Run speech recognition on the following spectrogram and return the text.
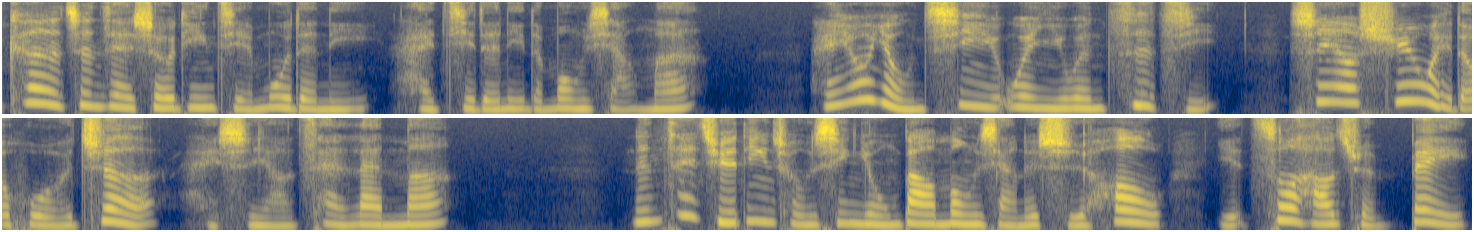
刻正在收听节目的你，还记得你的梦想吗？很有勇气问一问自己：是要虚伪的活着，还是要灿烂吗？能在决定重新拥抱梦想的时候，也做好准备，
